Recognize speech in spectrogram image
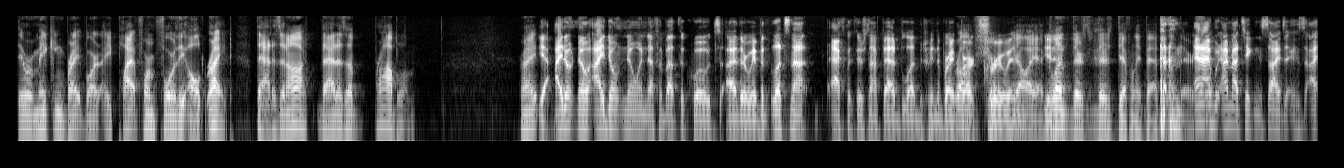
they were making Breitbart a platform for the alt right. That is an au- that is a problem, right? Yeah, I don't know. I don't know enough about the quotes either way. But let's not act like there's not bad blood between the Breitbart Oh, sure. crew and oh yeah, Glenn, there's there's definitely bad blood there. And so. I, am not taking sides because I,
